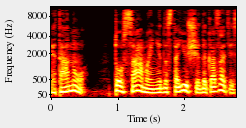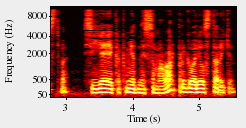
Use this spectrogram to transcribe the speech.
«Это оно, то самое недостающее доказательство», сияя как медный самовар, проговорил Старыгин.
